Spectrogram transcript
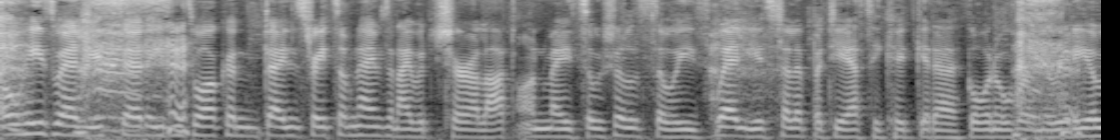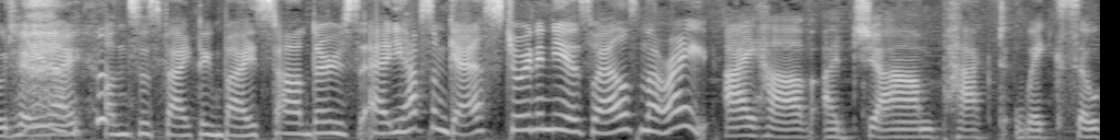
Oh, he's well used to it. He's walking down the street sometimes, and I would share a lot on my socials, so he's well used to it. But yes, he could get a going over on the radio too now. Unsuspecting bystanders. Uh, you have some guests joining you as well, isn't that right? I have a jam packed week. So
